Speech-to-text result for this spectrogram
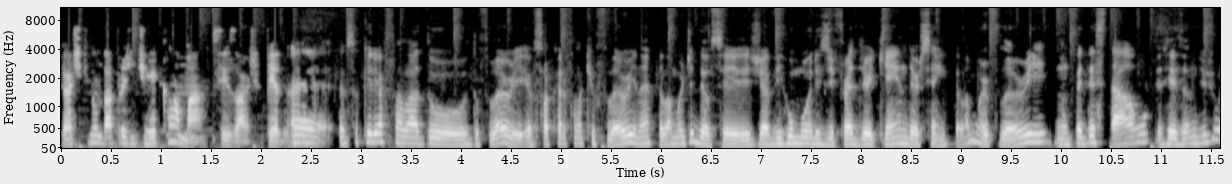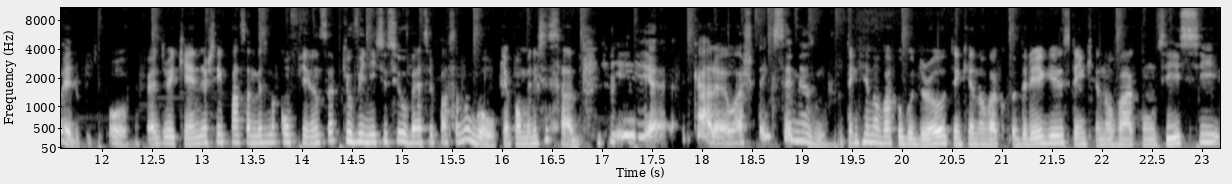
Eu acho que não dá pra gente reclamar. Vocês acham, Pedro? É, eu só queria falar do, do Flurry, eu só quero falar que o Flurry, né, pelo amor de Deus, você já viu rumores de Frederick Anderson, pelo amor, Flurry num pedestal, rezando de joelho. Pô, Frederick Anderson passa a mesma confiança que o Vinícius Silvestre passa no gol, que a Palmeirense sabe. E, é, cara, eu acho que tem que ser mesmo. Tem que renovar com o Goodrow, tem que renovar com o Rodrigues, tem que renovar com o Cici.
